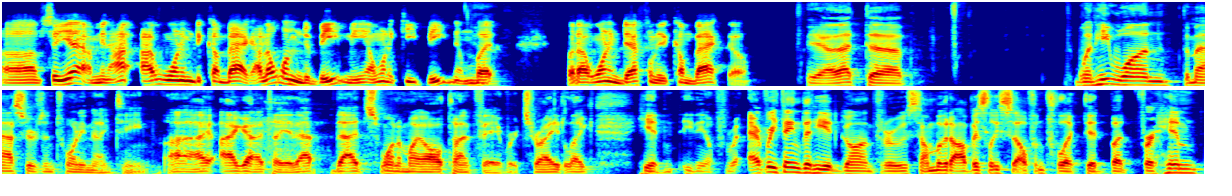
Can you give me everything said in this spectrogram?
Um, so yeah, I mean, I, I, want him to come back. I don't want him to beat me. I want to keep beating him, but but I want him definitely to come back though. Yeah, that uh, when he won the Masters in 2019, I, I got to tell you that that's one of my all-time favorites. Right, like he had, you know, from everything that he had gone through, some of it obviously self-inflicted, but for him,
